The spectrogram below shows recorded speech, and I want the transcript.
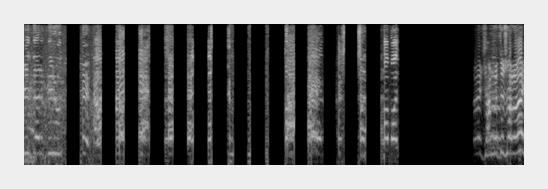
শহীদের বিরুদ্ধে সামনে তো সরাই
